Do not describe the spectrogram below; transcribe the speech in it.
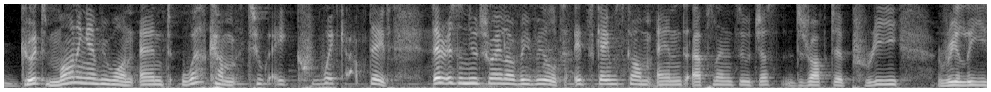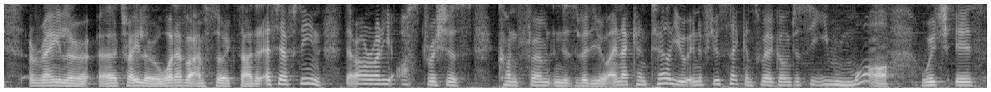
Good morning everyone and welcome to a quick update. There is a new trailer revealed. It's Gamescom and uh, Planet Zoo just dropped a pre-release trailer, uh, trailer or whatever. I'm so excited. As you have seen, there are already ostriches confirmed in this video and I can tell you in a few seconds we are going to see even more, which is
